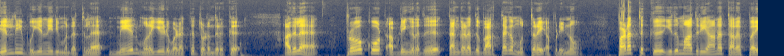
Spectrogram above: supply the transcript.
டெல்லி உயர்நீதிமன்றத்தில் மேல்முறையீடு வழக்கு தொடர்ந்திருக்கு. அதில் ப்ரோ கோட் அப்படிங்கிறது தங்களது வர்த்தக முத்திரை அப்படின்னும் படத்துக்கு இது மாதிரியான தலைப்பை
